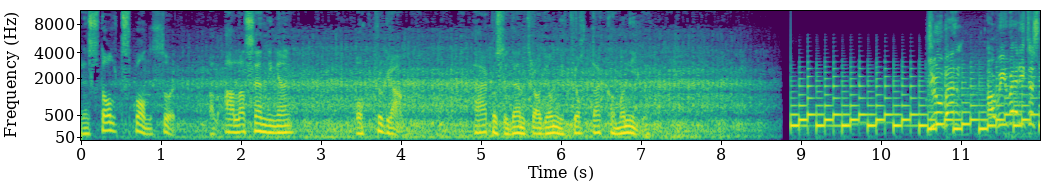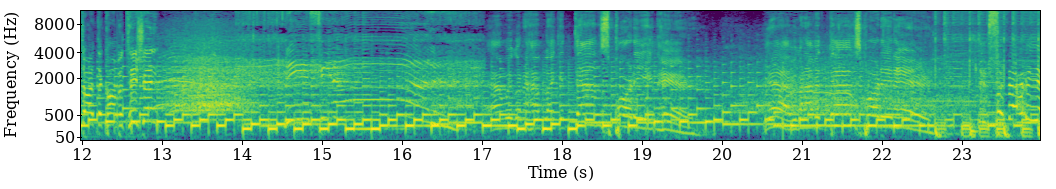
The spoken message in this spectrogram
en stolt sponsor av alla sändningar och program här på Studentradion 98,9. Globen, are we ready to start the competition? And we're gonna have like a dance party in here. Yeah, we're gonna have a dance party in here. Sverige,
